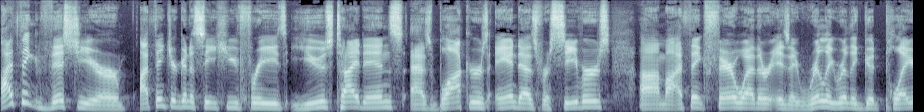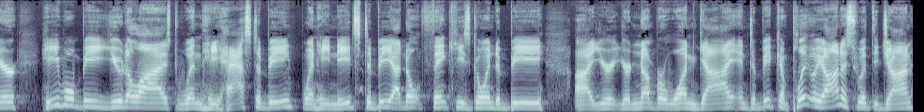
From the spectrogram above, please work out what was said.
I think this year, I think you're going to see Hugh Freeze use tight ends as blockers and as receivers. Um, I think Fairweather is a really, really good player. He will be utilized when he has to be, when he needs to be. I don't think he's going to be uh, your your number one guy. And to be completely honest with you, John,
